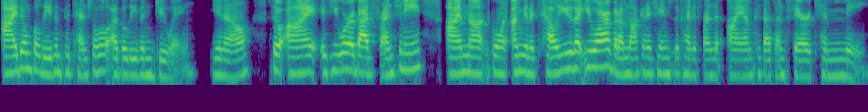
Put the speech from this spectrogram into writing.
I don't believe in potential. I believe in doing, you know? So I, if you are a bad friend to me, I'm not going, I'm going to tell you that you are, but I'm not going to change the kind of friend that I am because that's unfair to me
